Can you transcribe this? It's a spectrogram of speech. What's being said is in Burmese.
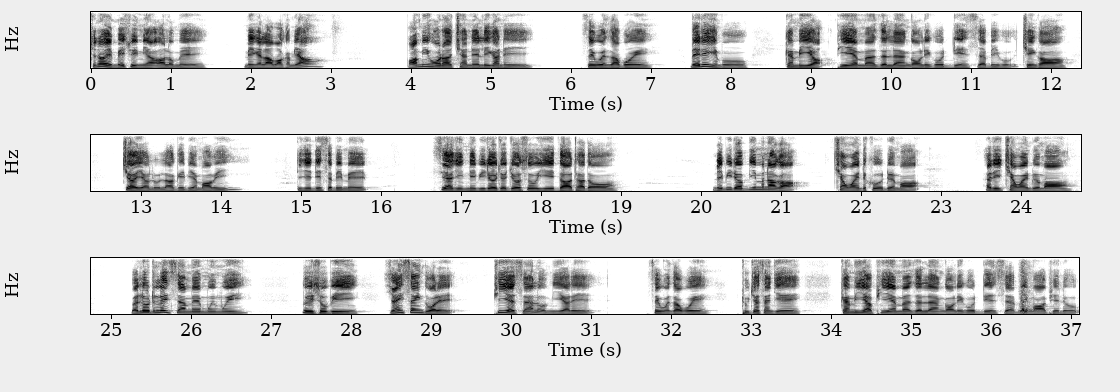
ကျွန်တော်ရဲ့မိတ်ဆွေများအားလုံးပဲမင်္ဂလာပါခင်ဗျာဘာမီဟော်ဒါ channel လေးကနေစိတ်ဝင်စားပွဲဒဲရရင်ဘူကမ်မီယောဖြစ်ရမှန်ဇလန်ကောင်းလေးကိုတင်ဆက်ပေးဖို့ချိန်ခါကြောက်ရောက်လို့လာခဲ့ပြန်ပါပြီဒီနေ့တင်ဆက်ပေးမယ်ဆရာကြီးနေပြည်တော်ကြော်ကြော်ဆိုးရေးသားထားသောနေပြည်တော်ပြည်မနာကခြံဝိုင်းတစ်ခုအတွင်းမှာအဲ့ဒီခြံဝိုင်းအတွင်းမှာဘယ်လိုဒလိမ့်ဆံမဲမွေးမွေးသွေးဆိုပြီးရိုင်းဆိုင်သွားတဲ့ ဖြစ်ရဆန်းလို့မြည်ရတဲ့စိတ်ဝင်စားပွဲထူးခြားဆန်းကျဲကမ်မီယာဖြစ်ရမှန်ဇလန်ကောင်းလေးကိုတင်ဆက်ပေးမှာဖြစ်လို့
